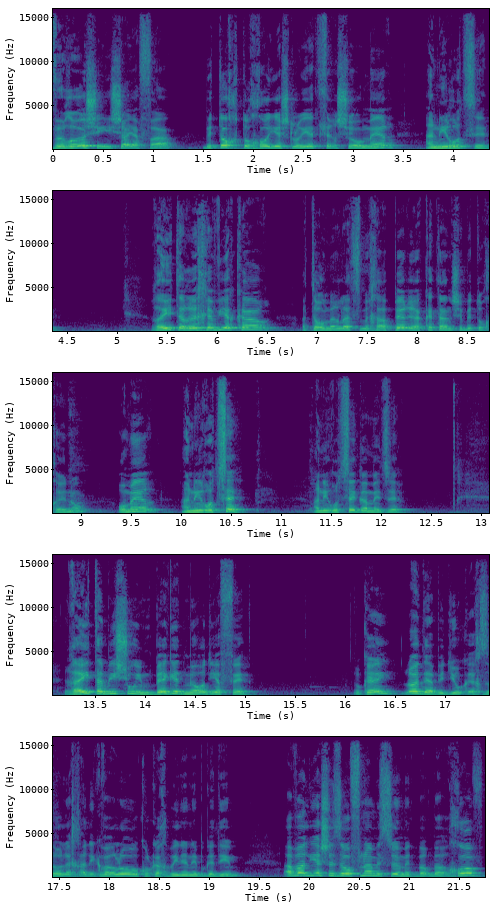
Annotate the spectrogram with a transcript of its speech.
ורואה שהיא אישה יפה, בתוך תוכו יש לו יצר שאומר, אני רוצה. ראית רכב יקר? אתה אומר לעצמך, הפרא הקטן שבתוכנו, אומר, אני רוצה. אני רוצה גם את זה. ראית מישהו עם בגד מאוד יפה, אוקיי? לא יודע בדיוק איך זה הולך, אני כבר לא כל כך בענייני בגדים, אבל יש איזו אופנה מסוימת ברחוב,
